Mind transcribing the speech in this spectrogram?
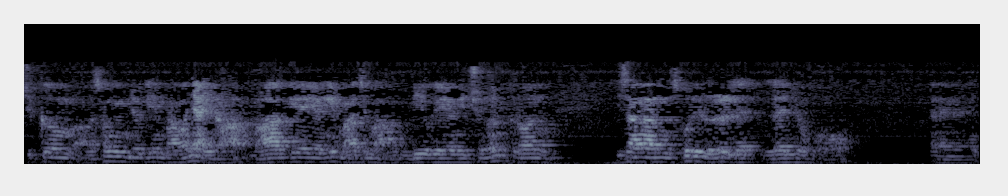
지금 어, 성경적인 방언이 아니라 마귀의 영이 마지막 미혹의 영이 주는 그런 이상한 소리를 내, 내려고 에,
